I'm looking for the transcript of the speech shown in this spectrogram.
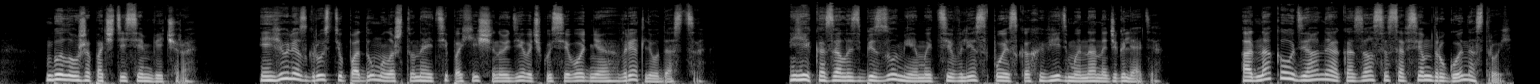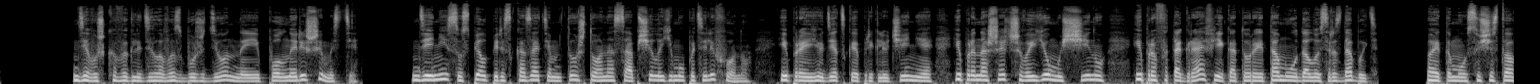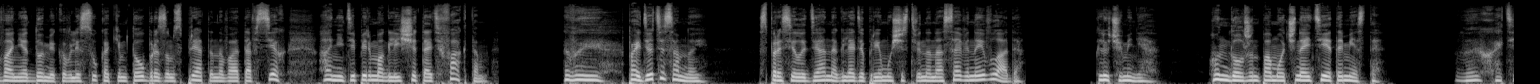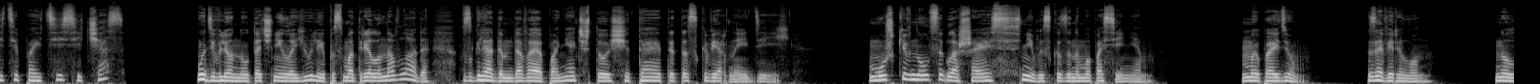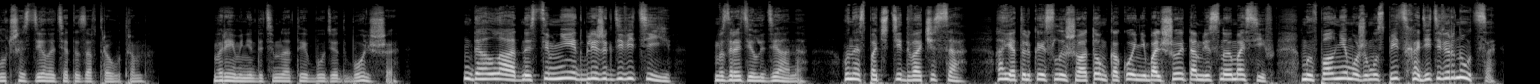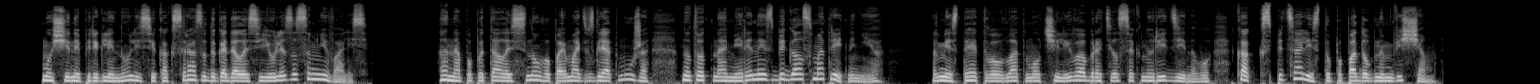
было уже почти семь вечера. И Юля с грустью подумала, что найти похищенную девочку сегодня вряд ли удастся. Ей казалось безумием идти в лес в поисках ведьмы на ночь глядя. Однако у Дианы оказался совсем другой настрой. Девушка выглядела возбужденной и полной решимости. Денис успел пересказать им то, что она сообщила ему по телефону, и про ее детское приключение, и про нашедшего ее мужчину, и про фотографии, которые тому удалось раздобыть. Поэтому существование домика в лесу, каким-то образом спрятанного ото всех, они теперь могли считать фактом. «Вы пойдете со мной?» — спросила Диана, глядя преимущественно на Савина и Влада. «Ключ у меня. Он должен помочь найти это место». «Вы хотите пойти сейчас?» Удивленно уточнила Юля и посмотрела на Влада, взглядом давая понять, что считает это скверной идеей. Муж кивнул, соглашаясь с невысказанным опасением. «Мы пойдем, заверил он. «Но лучше сделать это завтра утром. Времени до темноты будет больше». «Да ладно, стемнеет ближе к девяти», — возразила Диана. «У нас почти два часа, а я только и слышу о том, какой небольшой там лесной массив. Мы вполне можем успеть сходить и вернуться». Мужчины переглянулись и, как сразу догадалась Юля, засомневались. Она попыталась снова поймать взгляд мужа, но тот намеренно избегал смотреть на нее. Вместо этого Влад молчаливо обратился к Нуридинову, как к специалисту по подобным вещам.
